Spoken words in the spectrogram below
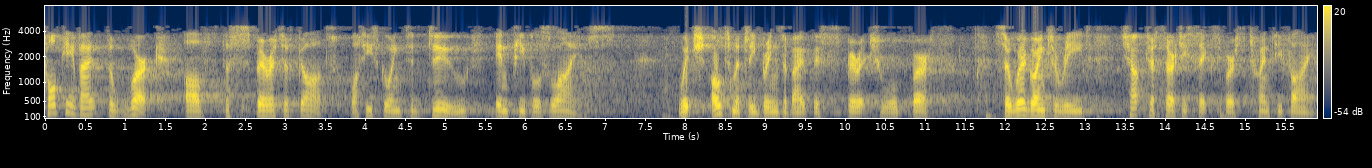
talking about the work of the Spirit of God, what he's going to do in people's lives, which ultimately brings about this spiritual birth. So we're going to read chapter 36, verse 25.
